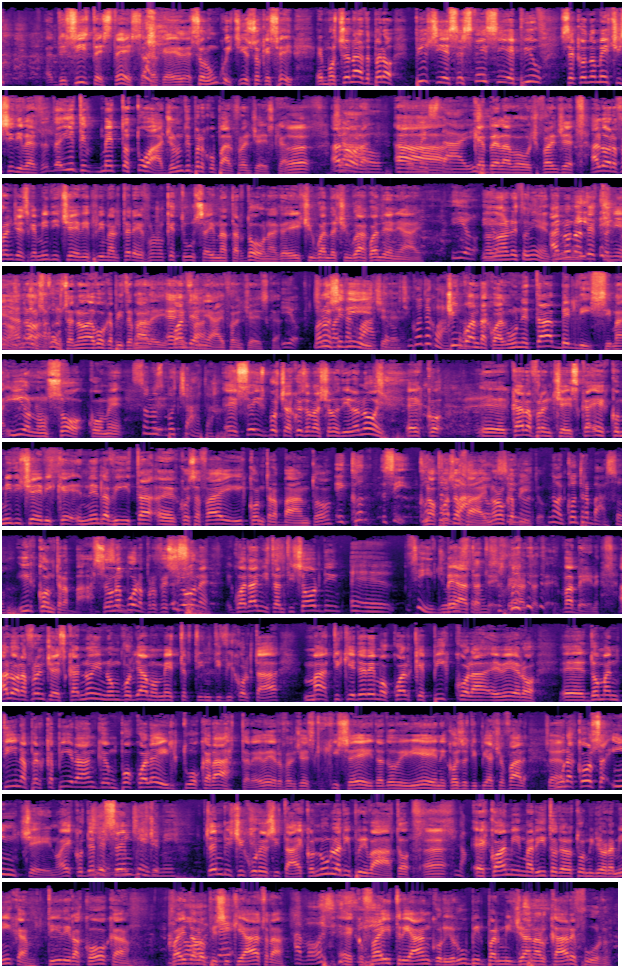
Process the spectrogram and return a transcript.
Eh, di sì, te stessa, perché è solo un quiz. Io so che sei emozionata, però più si è se stessi e più secondo me ci si diverte. Dai, Io ti metto a tuo agio, non ti preoccupare, Francesca. Eh. Allora, Ciao, ah, come stai? Che bella voce, Francesca. Allora, Francesca, mi dicevi prima al telefono che tu sei una tardona, che hai 55 anni, quanti anni hai? Io, No, io- non ha detto niente. Ah, non ha detto niente. No, Ah, no, no. scusa, non avevo capito male io. eh, Quanti infatti. anni hai, Francesca? io Ma non si 54. dice. 54. 54, un'età bellissima. Io non so come. Sono sbocciata. Eh, sei sbocciato, questo lascialo dire a noi. Ecco. eh, cara Francesca, ecco, mi dicevi che nella vita eh, cosa fai? Il contrabbando? E con, sì, No, cosa fai? Non ho Sì, capito. No, no, il contrabbasso. Il contrabbasso, è una Sì. buona professione, guadagni tanti soldi? Eh, sì, giusto. Beata te, beata te, va bene. Allora Francesca, noi non vogliamo metterti in difficoltà, ma ti chiederemo qualche piccola, è vero, eh, domantina per capire anche un po' qual è il tuo carattere, è vero Francesca? Chi sei, da dove vieni, cosa ti piace fare? Certo. Una cosa ingenua, ecco, delle Chiedimi, semplici, chiedimi. Semplici curiosità, ecco, nulla di privato. Eh. No. Ecco, ami il marito della tua migliore amica, tiri la coca, vai dallo volte- psichiatra. A volte. Ecco, sì. fai i triangoli, rubi il parmigiano al Carrefour.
